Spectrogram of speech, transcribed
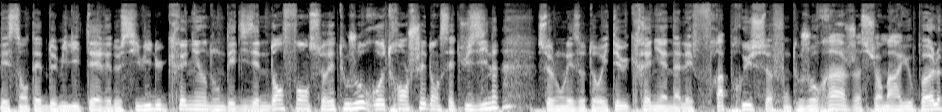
Des centaines de militaires et de civils ukrainiens dont des dizaines d'enfants seraient toujours retranchés dans cette usine. Selon les autorités ukrainiennes, les frappes russes font toujours rage sur Mariupol.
